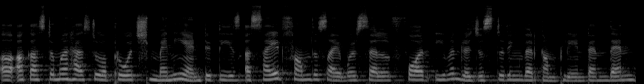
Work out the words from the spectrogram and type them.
uh, a customer has to approach many entities aside from the cyber cell for even registering their complaint, and then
